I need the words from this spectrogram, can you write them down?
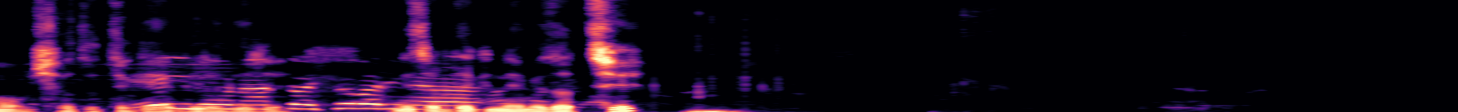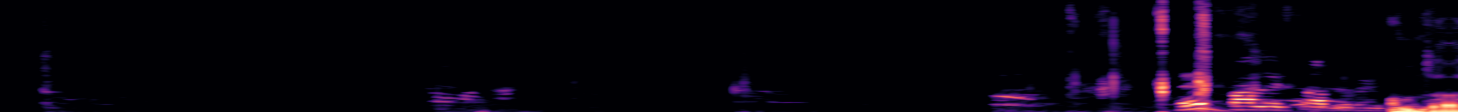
মূল সেতু থেকে ধীরে ধীরে নিচের দিকে নেমে যাচ্ছি। হ্যাঁ, আমরা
